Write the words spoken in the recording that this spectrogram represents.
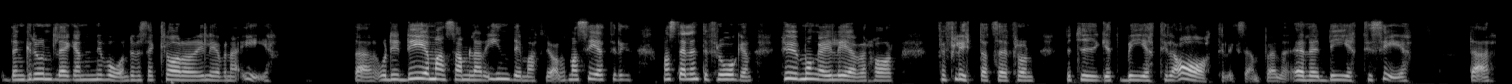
den grundläggande nivån, det vill säga klarar eleverna E? Där. Och det är det man samlar in det materialet. Man, ser till, man ställer inte frågan hur många elever har förflyttat sig från betyget B till A till exempel, eller D till C. Där.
